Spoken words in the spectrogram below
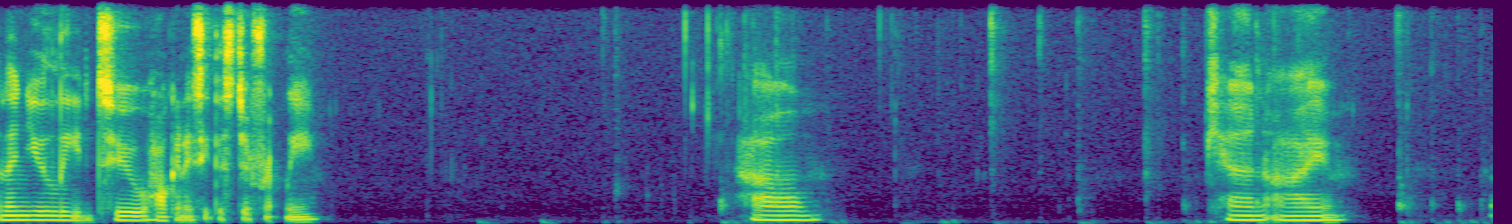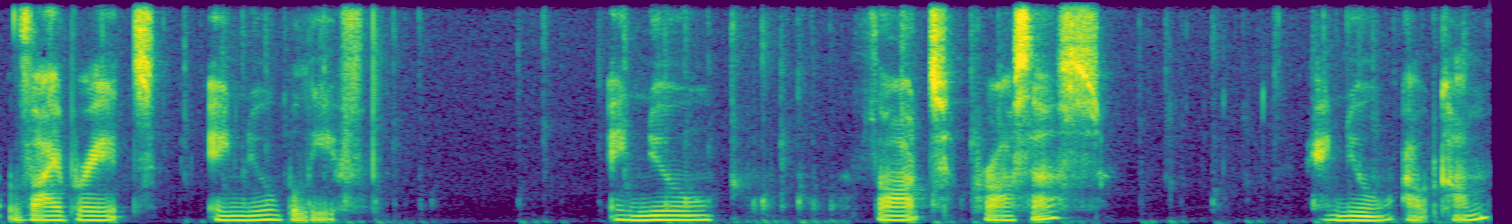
And then you lead to how can I see this differently? How can I vibrate a new belief, a new thought process, a new outcome?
